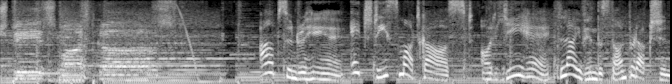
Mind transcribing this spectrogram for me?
HD cast आप सुन रहे हैं एच डी स्मार्ट कास्ट और ये है लाइव हिंदुस्तान प्रोडक्शन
